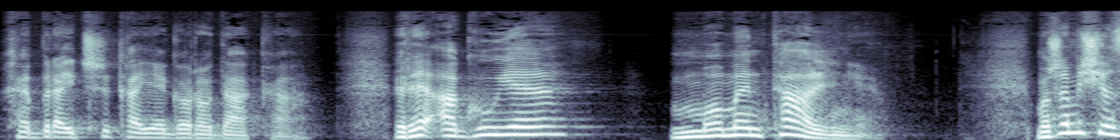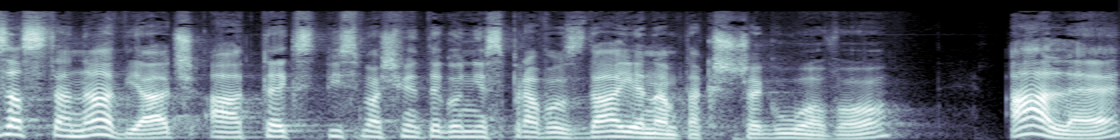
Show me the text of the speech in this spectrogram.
Hebrajczyka, jego rodaka. Reaguje momentalnie. Możemy się zastanawiać, a tekst Pisma Świętego nie sprawozdaje nam tak szczegółowo, ale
